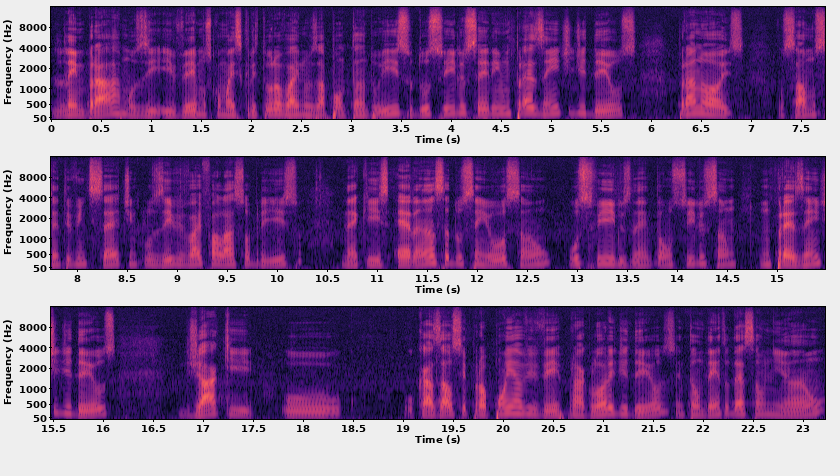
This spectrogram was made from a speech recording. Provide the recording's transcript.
lembrarmos e, e vermos como a Escritura vai nos apontando isso, dos filhos serem um presente de Deus para nós. O Salmo 127, inclusive, vai falar sobre isso, né, que herança do Senhor são os filhos. Né? Então, os filhos são um presente de Deus, já que o, o casal se propõe a viver para a glória de Deus. Então, dentro dessa união,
